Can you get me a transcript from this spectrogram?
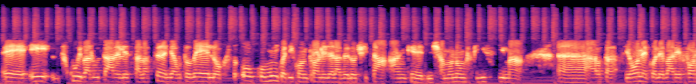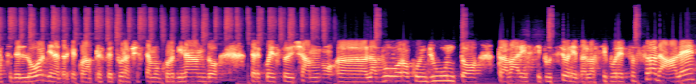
eh, e su cui valutare l'installazione di autovelox o comunque di controlli della velocità anche diciamo non fissi ma eh, a rotazione con le varie forze dell'ordine perché con la prefettura ci stiamo coordinando per questo diciamo, eh, lavoro congiunto tra varie istituzioni per la sicurezza stradale,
